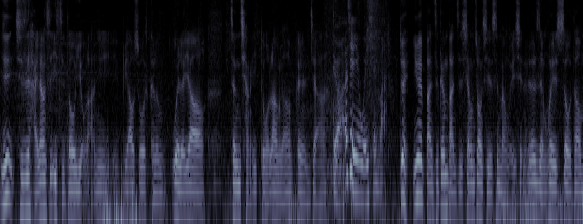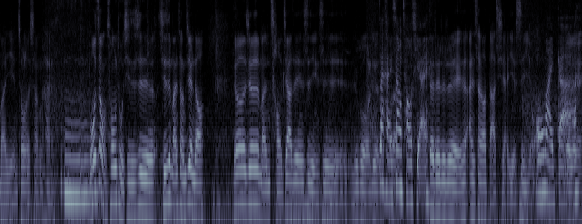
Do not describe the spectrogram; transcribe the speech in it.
因为其实海浪是一直都有啦，你也不要说可能为了要争抢一朵浪，然后跟人家对啊，而且也危险吧？对，因为板子跟板子相撞其实是蛮危险的，就是人会受到蛮严重的伤害。嗯，不过这种冲突其实是其实蛮常见的哦，就就是蛮吵架这件事情是，如果在，在海上吵起来，对对对对，岸上要打起来也是有。Oh my god！对，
